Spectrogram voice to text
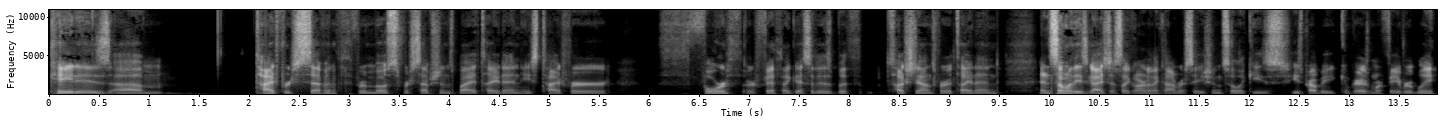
Cade is um tied for seventh for most receptions by a tight end. He's tied for fourth or fifth, I guess it is, with touchdowns for a tight end. And some of these guys just like aren't in the conversation. So like he's he's probably compares more favorably.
